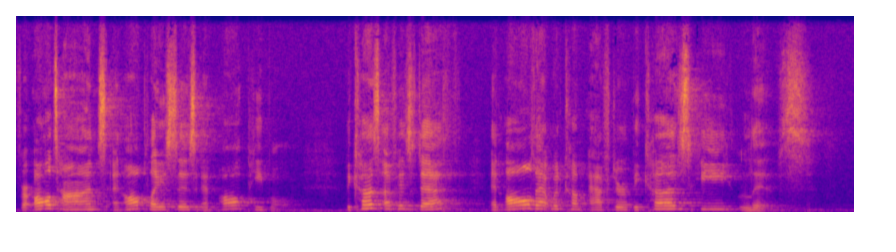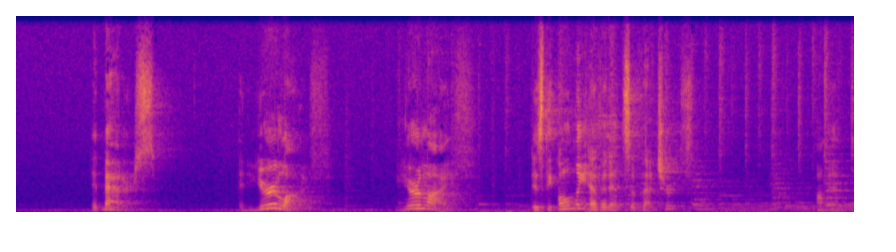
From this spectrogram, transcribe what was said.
for all times and all places and all people, because of his death and all that would come after, because he lives. It matters. And your life, your life is the only evidence of that truth. Amen.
